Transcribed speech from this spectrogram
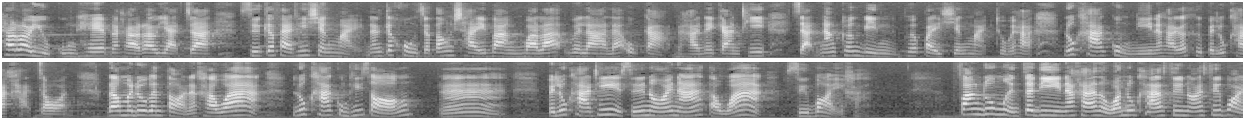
ถ้าเราอยู่กรุงเทพนะคะ เราอยากจะซื้อกาแฟที่เชียงใหม่ นั่นก็คงจะต้องใช้บางวาระเวลาและโอกาสนะคะ ในการที่จะนั่งเครื่องบินเพื่อไปเชียงใหม่ถูกไหมคะลูกค้ากลุ่มนี้นะคะก็คือเป็นลูกค้าขาจร เรามาดูกันต่อนะคะว่าลูกค้ากลุ่มที่2อ่าเป็นลูกค้าที่ซื้อน้อยนะ แต่ว่าซื้อบ่อยค่ะ ฟังดูเหมือนจะดีนะคะ แต่ว่าลูกค้าซื้อน้อยซื้อบ่อย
